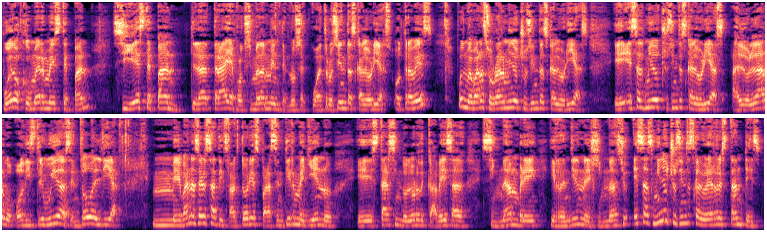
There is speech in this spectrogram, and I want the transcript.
¿puedo comerme este pan? Si este pan trae aproximadamente, no sé, 400 calorías otra vez, pues me van a sobrar 1800 calorías. Eh, esas 1800 calorías a lo largo o distribuidas en todo el día, me van a ser satisfactorias para sentirme lleno, eh, estar sin dolor de cabeza, sin hambre y rendir en el gimnasio, esas 1800 calorías restantes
